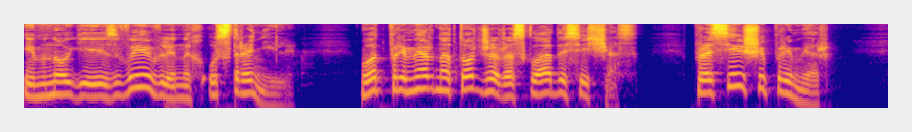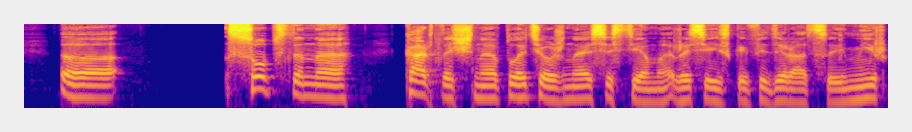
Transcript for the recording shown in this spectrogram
и многие из выявленных устранили. Вот примерно тот же расклад и сейчас. Простейший пример. Э, собственная карточная платежная система Российской Федерации «Мир»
